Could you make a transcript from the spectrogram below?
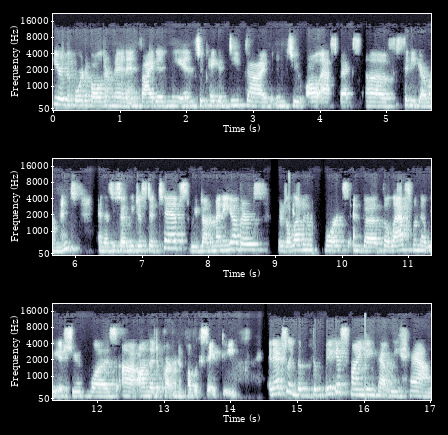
here, the Board of Aldermen invited me in to take a deep dive into all aspects of city government. And as you said, we just did TIFs, we've done many others. There's 11 reports, and the, the last one that we issued was uh, on the Department of Public Safety. And actually, the, the biggest finding that we had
